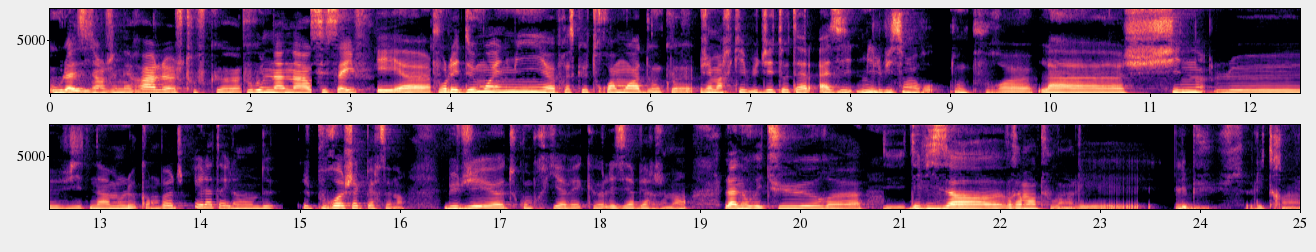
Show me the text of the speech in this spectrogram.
ou l'Asie en général. Je trouve que pour une nana, c'est safe. Et euh, pour les deux mois et demi, euh, presque trois mois, donc euh, j'ai marqué budget total Asie 1800 euros. Donc pour la Chine, le Vietnam, le Cambodge et la Thaïlande. Pour chaque personne. Hein. Budget tout compris avec les hébergements, la nourriture, des, visas, vraiment tout. Hein. les les bus, les trains,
